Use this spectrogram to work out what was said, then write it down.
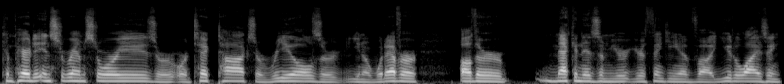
compared to Instagram stories or, or TikToks or Reels or you know whatever other mechanism you're, you're thinking of uh, utilizing,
